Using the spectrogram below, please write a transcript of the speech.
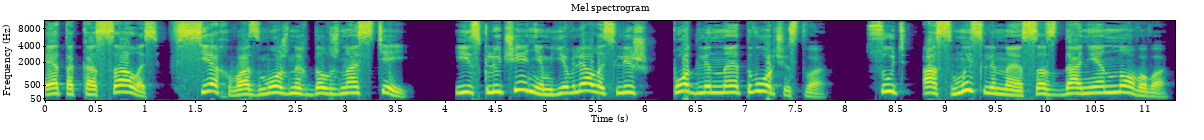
Это касалось всех возможных должностей, и исключением являлось лишь подлинное творчество, суть осмысленное создание нового.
